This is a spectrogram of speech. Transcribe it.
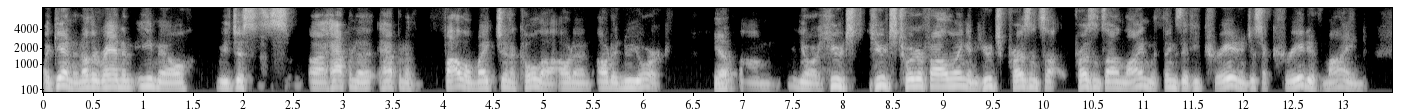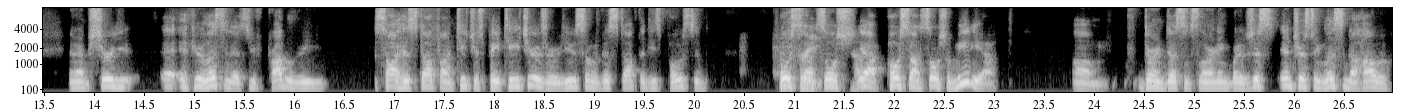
again, another random email. We just uh, happen to happen to follow Mike Ginicola out in out in New York, Yep. Um, you know, a huge, huge Twitter following and huge presence presence online with things that he created and just a creative mind. And I'm sure you, if you're listening to this, you've probably saw his stuff on Teachers Pay Teachers or used some of his stuff that he's posted posted on social, yeah. yeah, posted on social media um, during distance learning. But it was just interesting listen to how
